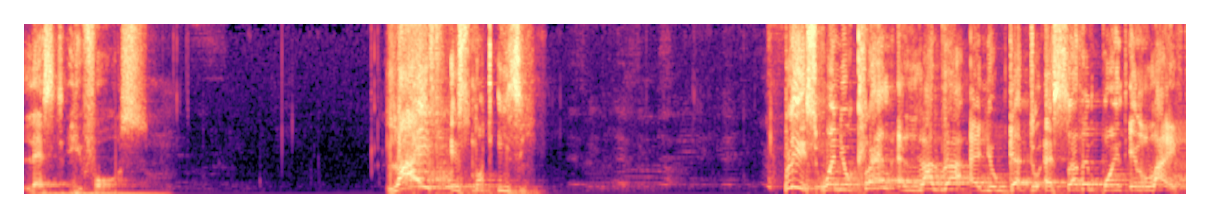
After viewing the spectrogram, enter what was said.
lest he falls. Life is not easy. Please, when you climb a ladder and you get to a certain point in life,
